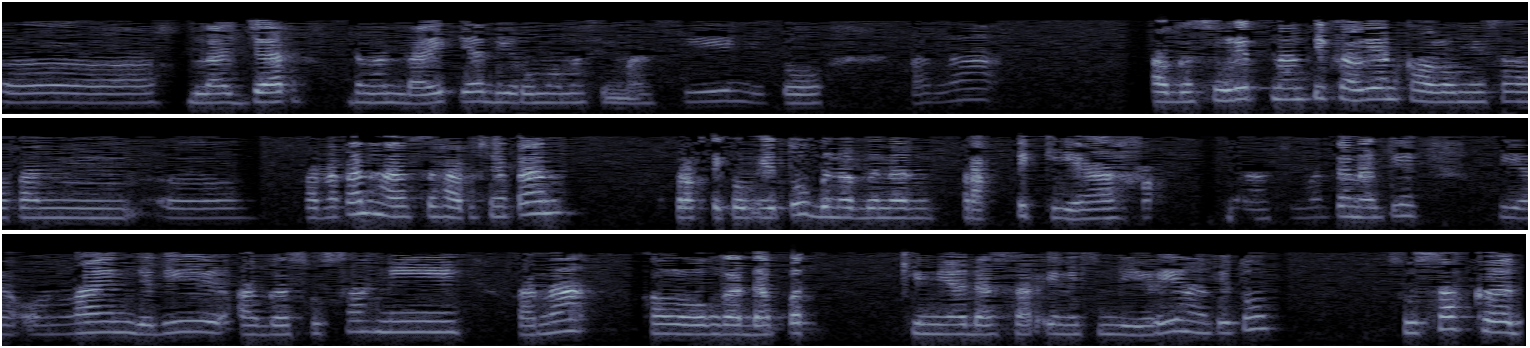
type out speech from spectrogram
eh, belajar dengan baik ya di rumah masing-masing gitu. Karena agak sulit nanti kalian kalau misalkan eh, karena kan ha- seharusnya kan praktikum itu benar-benar praktik ya. Nah cuman kan nanti via online jadi agak susah nih. Karena kalau nggak dapet kimia dasar ini sendiri nanti tuh susah ke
